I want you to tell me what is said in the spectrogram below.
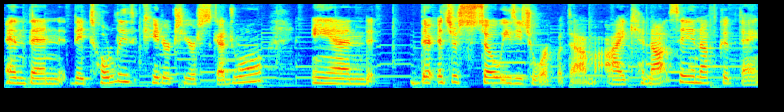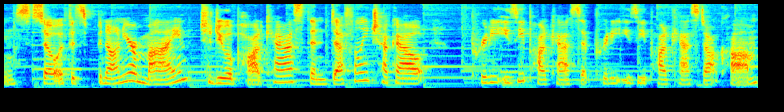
And then they totally cater to your schedule and it's just so easy to work with them. I cannot say enough good things. So if it's been on your mind to do a podcast, then definitely check out Pretty Easy Podcast at prettyeasypodcast.com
